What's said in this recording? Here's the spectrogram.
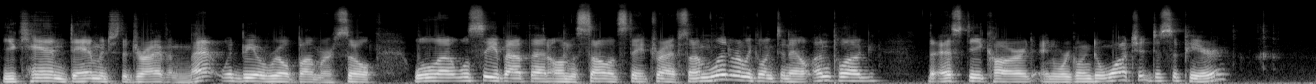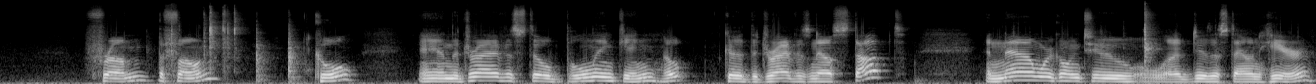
you can damage the drive and that would be a real bummer. So we'll, uh, we'll see about that on the solid state drive. So I'm literally going to now unplug the SD card and we're going to watch it disappear from the phone. Cool. And the drive is still blinking. Oh, good. The drive is now stopped. And now we're going to uh, do this down here.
